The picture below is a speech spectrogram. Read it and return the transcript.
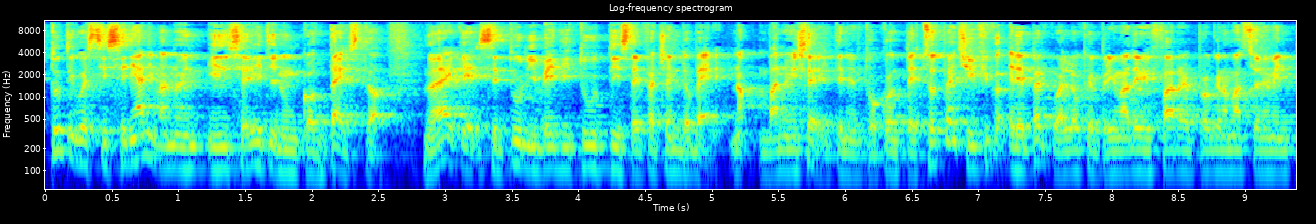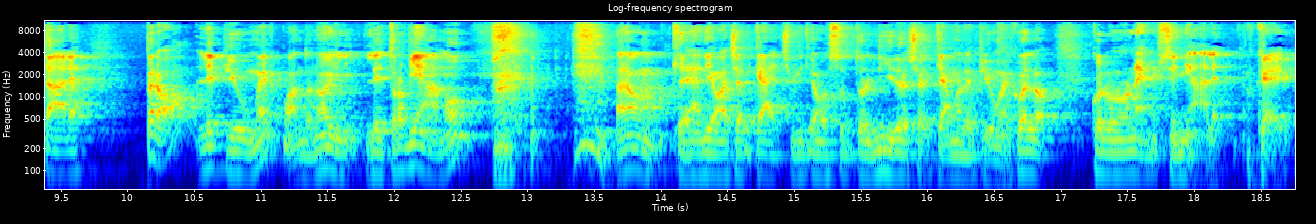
tutti questi segnali vanno in- inseriti in un contesto, non è che se tu li vedi tutti stai facendo bene, no, vanno inseriti nel tuo contesto specifico ed è per quello che prima devi fare la programmazione mentale. Però le piume, quando noi le troviamo, ma non che andiamo a cercare, ci mettiamo sotto il nido e cerchiamo le piume, quello, quello non è un segnale, ok? Eh,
